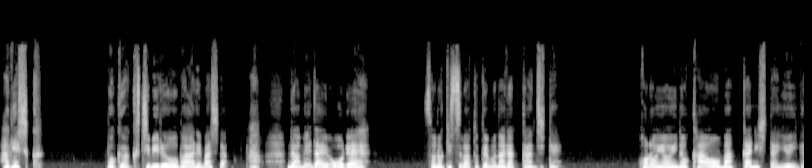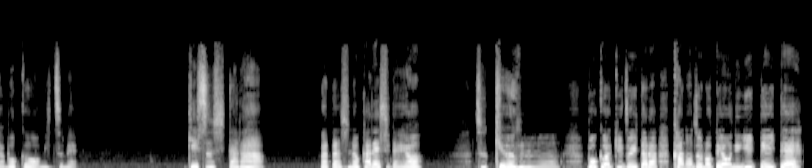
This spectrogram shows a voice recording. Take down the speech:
激しく。僕は唇を奪われました。ダメだよ、俺。そのキスはとても長く感じて、ほろ酔いの顔を真っ赤にしたゆいが僕を見つめ、キスしたら、私の彼氏だよ。ズキュン。僕は気づいたら彼女の手を握っていて、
